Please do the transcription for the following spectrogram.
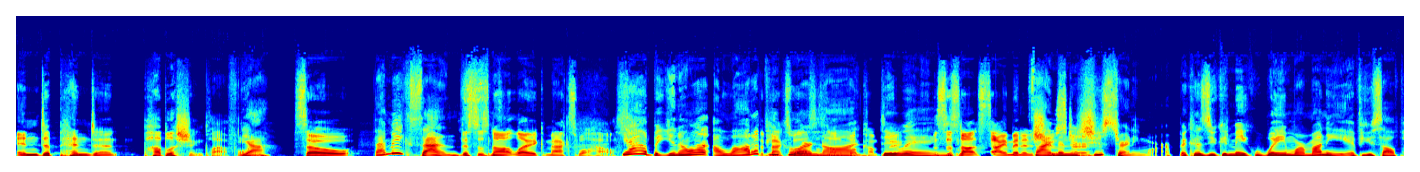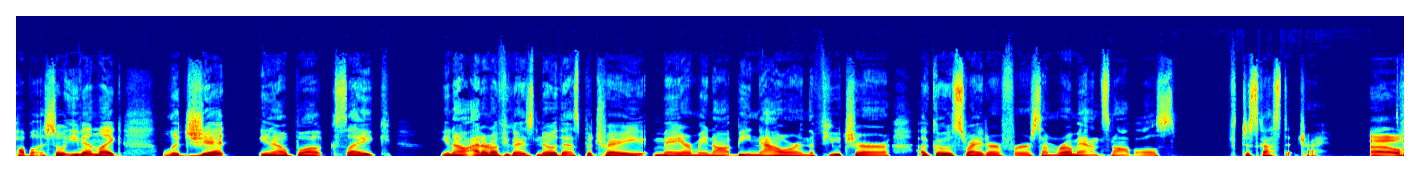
independent publishing platform. Yeah. So That makes sense. this is not like Maxwell House. Yeah, but you know what? A lot of The people Maxwell are House not not, doing This is not Simon and Simon Schuster. and Schuster anymore because you can make way more money if you self-publish. So even like legit, you know, books like you know, I don't know if you guys know this, but Trey may or may not be now or in the future a ghostwriter for some romance novels. Discussed it, Trey. Oh.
